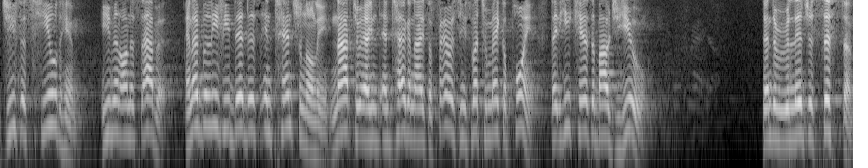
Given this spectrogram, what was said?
Jesus healed him, even on the Sabbath. And I believe he did this intentionally, not to antagonize the Pharisees, but to make a point that he cares about you than the religious system.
